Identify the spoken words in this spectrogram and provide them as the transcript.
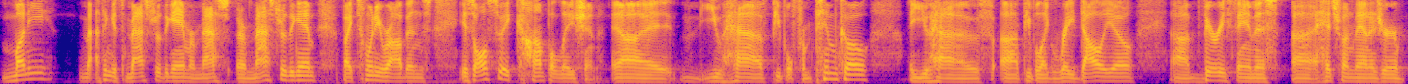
money. I think it's Master of the Game or, Mas- or Master of the Game by Tony Robbins is also a compilation. Uh, you have people from PIMCO. You have uh, people like Ray Dalio, uh, very famous uh, hedge fund manager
